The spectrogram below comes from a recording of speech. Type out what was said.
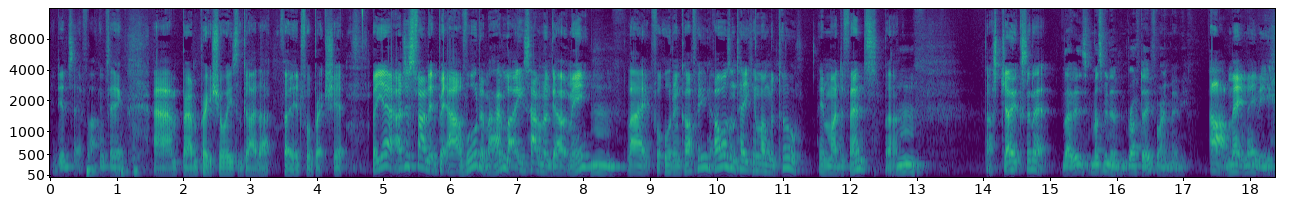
He didn't say a fucking thing. Um, but I'm pretty sure he's the guy that voted for Brexit. But yeah, I just found it a bit out of order, man. Like, he's having a go at me, like, for ordering coffee. I wasn't taking long at all, in my defence, but that's jokes, isn't it? That is must have been a rough day for him. Maybe. Ah, mate, maybe.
